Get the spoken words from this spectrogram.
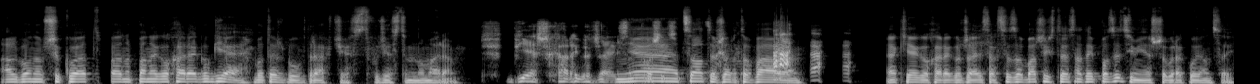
Albo na przykład pan, panego Harego G, bo też był w drafcie z 20 numerem. Bierz Harry'ego Gilesa, Nie, co ty, żartowałem. Jakiego Harego Gilesa? Chcę zobaczyć, kto jest na tej pozycji mi jeszcze brakującej.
